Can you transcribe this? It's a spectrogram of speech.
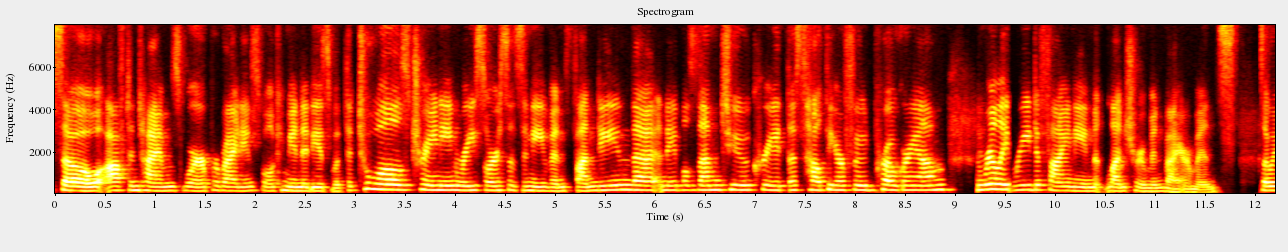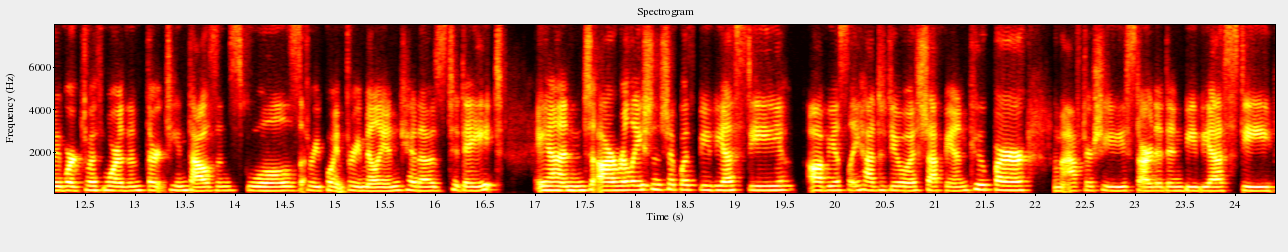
So, oftentimes, we're providing school communities with the tools, training, resources, and even funding that enables them to create this healthier food program and really redefining lunchroom environments. So, we've worked with more than 13,000 schools, 3.3 million kiddos to date. And our relationship with BVSD obviously had to do with Chef Ann Cooper. Um, after she started in BVSD,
